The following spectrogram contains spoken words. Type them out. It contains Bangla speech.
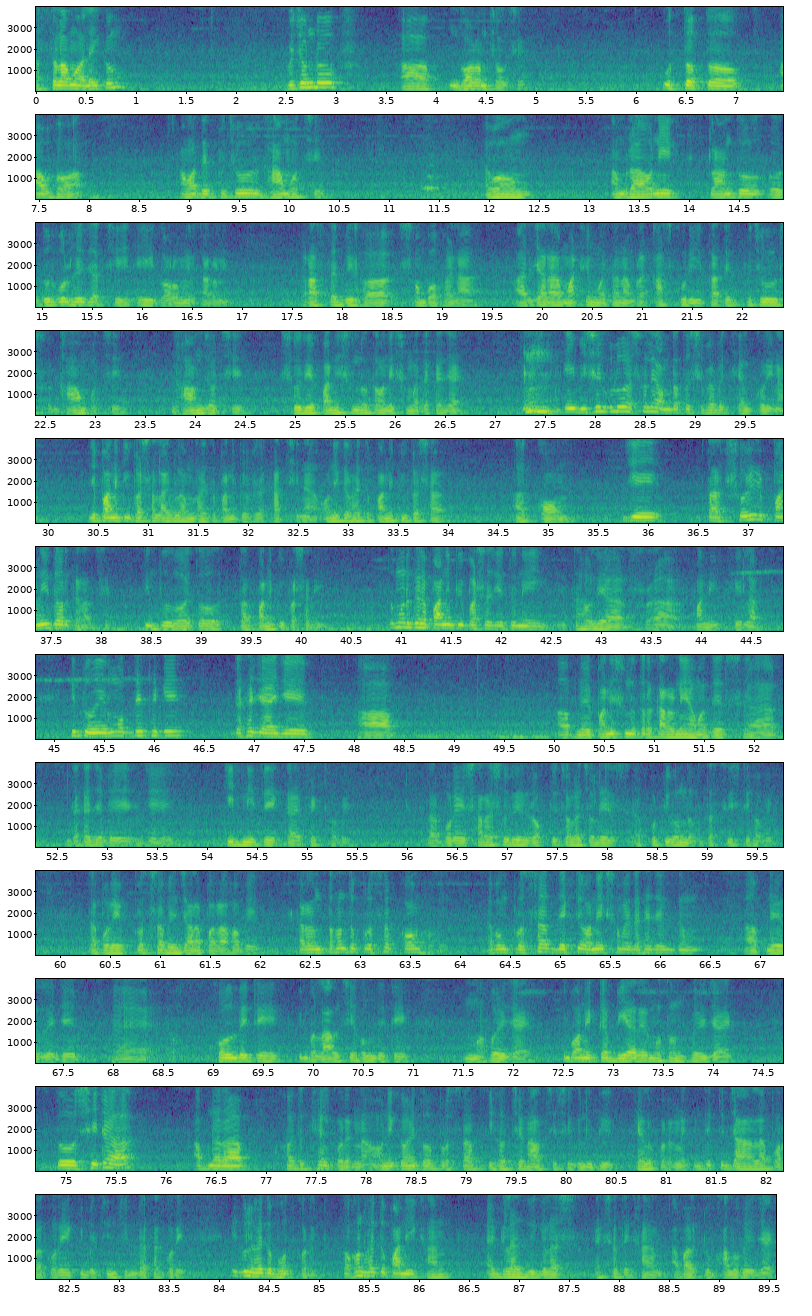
আসসালামু আলাইকুম। প্রচণ্ড গরম চলছে। উত্তপ্ত আবহাওয়া। আমাদের প্রচুর ঘাম হচ্ছে। এবং আমরা অনেক ক্লান্ত দুর্বল হয়ে যাচ্ছি এই গরমের কারণে। রাস্তায় বের হওয়া সম্ভব হয় না। আর যারা মাঠে ময়দানে আমরা কাজ করি, তাদের প্রচুর ঘাম হচ্ছে, ঘাম ঝরছে। শরীরে পানি শূন্যতা অনেক সময় দেখা যায়। এই বিষয়গুলো আসলে আমরা তো সেভাবে খেয়াল করি না। যে পানি পিপাসা লাগল, আমরা হয়তো পানি পিপাসা খাচ্ছি না। অনেকের হয়তো পানি পিপাসা কম। যে তার শরীরে পানি দরকার আছে, কিন্তু হয়তো তার পানি পিপাসা নেই। তো মনে করে পানি পিপাসা যেহেতু নেই, তাহলে আর পানি খেয়ে লাভ কিন্তু এর মধ্যে থেকে দেখা যায় যে আপনার পানি শূন্যতার কারণে আমাদের দেখা যাবে যে কিডনিতে একটা এফেক্ট হবে। তারপরে সারা শরীরে রক্ত চলাচলের প্রতিবন্ধকতা সৃষ্টি হবে। তারপরে প্রস্রাবে জ্বালাপালা হবে। কারণ তখন তো প্রস্রাব কম হবে। এবং প্রস্রাব দেখতে অনেক সময় দেখা যায় একদম আপনার যে হলদেটে কিংবা লালচে হলদেটে হয়ে যায় কিংবা অনেকটা বিয়ারের মতন হয়ে যায়। তো সেটা আপনারা হয়তো খেয়াল করেন না। অনেকে হয়তো প্রস্রাব কী হচ্ছে, না হচ্ছে সেগুলি দিয়ে খেয়াল করেন না। কিন্তু একটু জ্বালা পড়া করে কিংবা চিনচিন ব্যথা করে, এগুলো হয়তো বোধ করেন। তখন হয়তো পানি খান, এক গ্লাস, দুই গ্লাস একসাথে খান, আবার একটু ভালো হয়ে যায়।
